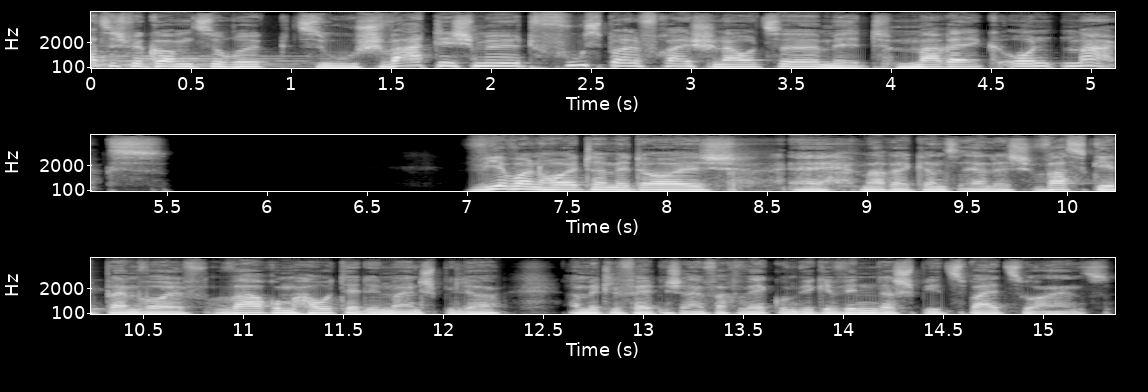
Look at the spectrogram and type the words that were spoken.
Herzlich willkommen zurück zu Schwartig mit Fußballfrei Schnauze mit Marek und Max. Wir wollen heute mit euch, ey, Marek, ganz ehrlich, was geht beim Wolf? Warum haut er den mein Spieler am Mittelfeld nicht einfach weg und wir gewinnen das Spiel 2 zu 1?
